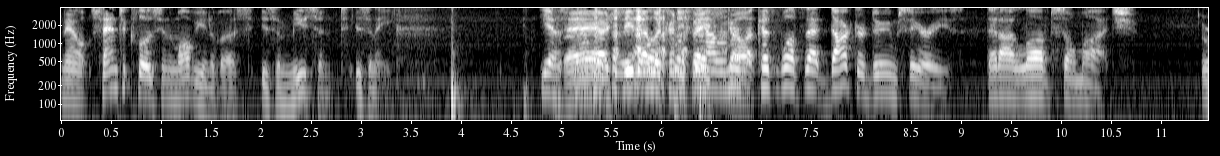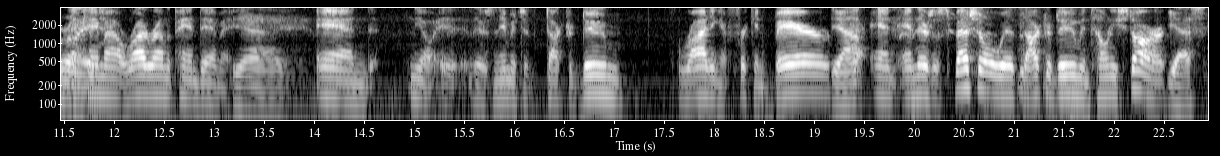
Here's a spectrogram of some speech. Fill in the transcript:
now Santa Claus in the Marvel universe is a mutant, isn't he? Yes, There, I see that look on your face, Scott. Because well, it's that Doctor Doom series that I loved so much. That came out right around the pandemic, Yeah. yeah, yeah. and you know, it, there's an image of Doctor Doom riding a freaking bear. Yeah. and and there's a special with Doctor Doom and Tony Stark. Yes.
